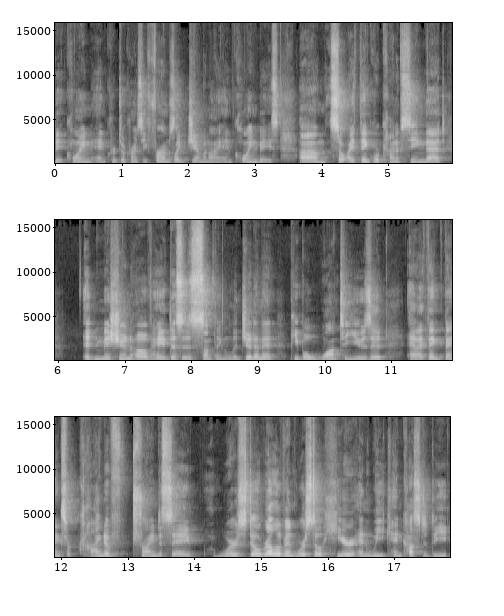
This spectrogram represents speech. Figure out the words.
Bitcoin and cryptocurrency firms like Gemini and Coinbase. Um, so I think we're kind of seeing that admission of, hey, this is something legitimate, people want to use it. And I think banks are kind of trying to say, we're still relevant, we're still here, and we can custody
